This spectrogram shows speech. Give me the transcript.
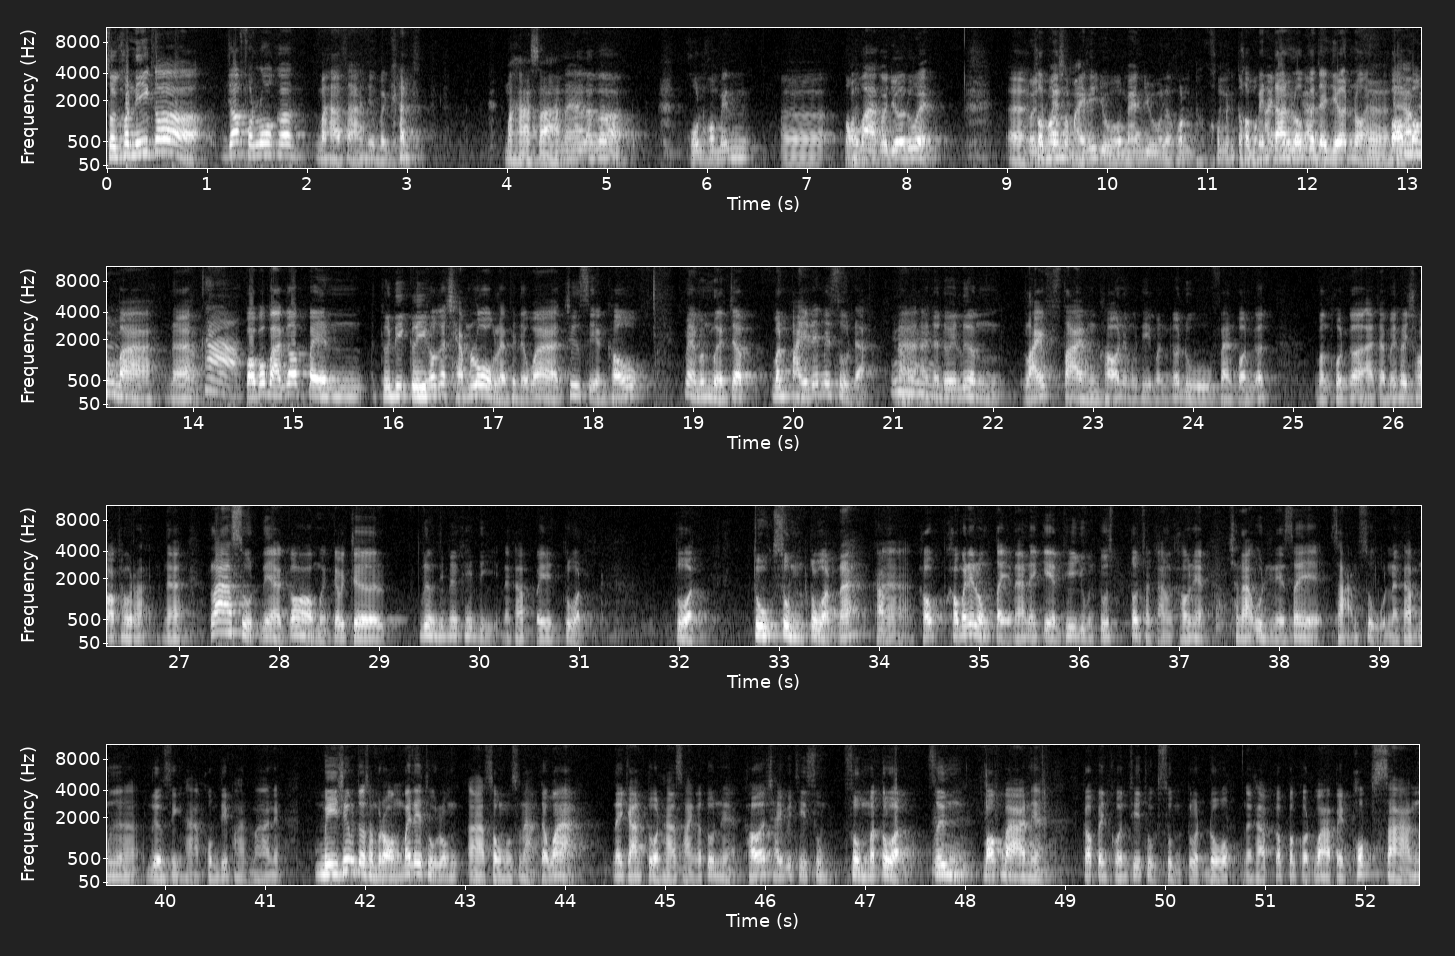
ส่วนคนนี้ก็ยอดฟอลโล่ก็มหาศาลอยู่เหมือนกัน มหาศาลนะฮะ แล้วก็คนคอมเมนต์เอ่อต่อว่าก็เยอะด้วยเออโดยคอเฉมเมนพาะต์สมัยที่อยู่กับแมนยูเนี่ยคนคอมเมนต์ต่คอมเมนต์ด้านลบก็จะเยอะหน่อยเออปอนะครับบ็อกบานะค่ะปอบ็อกบาก็เป็นคือดีกรีเขาก็แชมป์โลกแหละเพียงแต่ว่าชื่อเสียงเขาแหม่มันเหมือนจะมันไปได้ไม่สุดอะนะอืมอาจจะด้วยเรื่องไลฟ์สไตล์ของเขาเนี่ยบางทีมันก็ดูแฟนบอลก็บางคนก็อาจจะไม่ค่อยชอบเท่าไหร่นะล่าสุดเนี่ยก็เหมือนกับไปเจอ เรื่องที่ไม่ค่อยดีนะครับ ไปตรวจตรวจถูกสุ่มตรวจนะครับอ่าเขาเขาไม่ได้ลงเตะนะในเกมที่ยูเวนตุสต้นสังกัดของเขาเนี่ยชนะอูดิเนเซ่3-0นะครับ เมื่อเดือนสิงหาคมที่ผ่านมาเนี่ยมีชื่อเป็นตัวสำรองไม่ได้ถูกลงอ่าส่งลงสนาม แต่ว่าในการตรวจหาสารกระตุ้นเนี่ยเขาใช้วิธีสุ่มสุ่มมาตรวจ ซึ่งอืมบ็อกบาร์เนี่ยก็เป็นคนที่ถูกสุ่มตรวจโดปนะครับก็ปรากฏว่าไปพบสาร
